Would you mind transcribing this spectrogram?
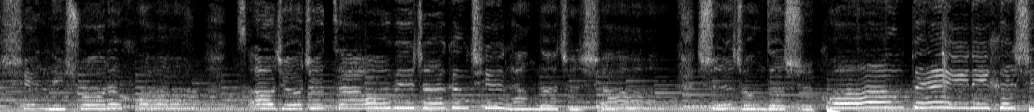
信你说的谎？早就知。道比这更凄凉的真相。失踪的时光被你狠心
